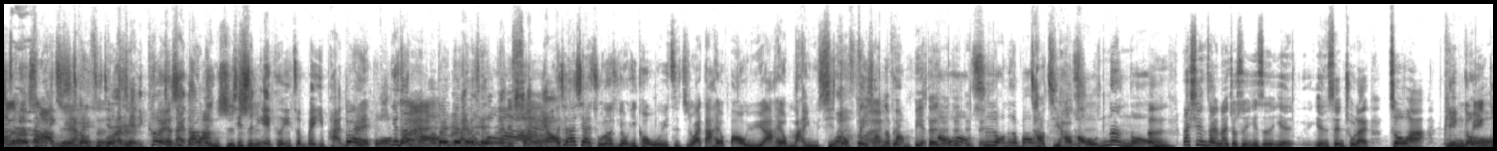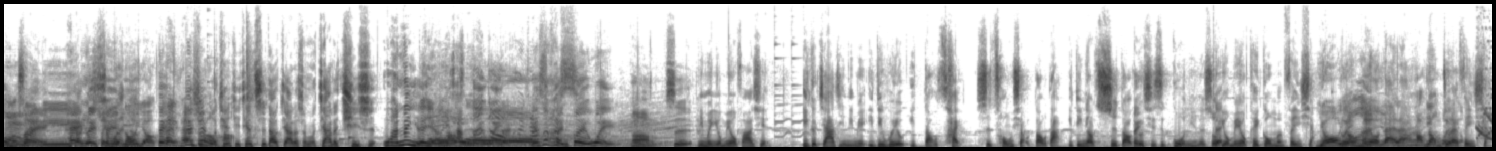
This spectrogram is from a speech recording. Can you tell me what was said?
很好吃，你可以直接，而且你客人就是来的话当零食吃，其实你也可以准备一盘萝对卜，，因为它对对对，而且跟蒜苗，而且它现在除了有一口乌鱼子之外，它还有鲍鱼啊，还有鳗鱼，其实都非常的方便。对好好吃哦，那个鲍鱼超级好吃。好嫩哦。嗯，那现在呢，就是一直衍衍生出来粥啊、苹果、苹果水梨嘿对，要有水水分都有对对，但是我前几天吃到加了什么？加了气势，哇，那也是非常对味，对也是很对味嗯，是。你们有没有发现，一个家庭里面一定会有一道菜是从小到大一定要吃到的，尤其是过年的时候，有没有可以跟我们分享？有有没有带来？好，那我们就来分享。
